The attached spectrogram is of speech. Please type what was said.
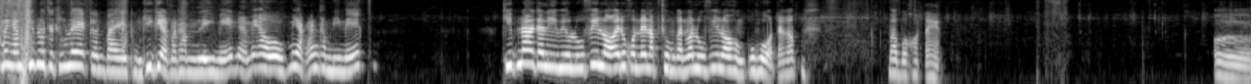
ไม่งั้นคลิปเราจะทุเรศเกินไป ผมขี้เกียจมาทำรีเมคเนี่ยไม่เอาไม่อยากนั่งทำรีเมคคลิปหน้าจะรีวิวลูฟี่รอให้ทุกคนได้รับชมกันว่าลูฟี่รอของกูโหดนะครับ บาบอคอแตก เออ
